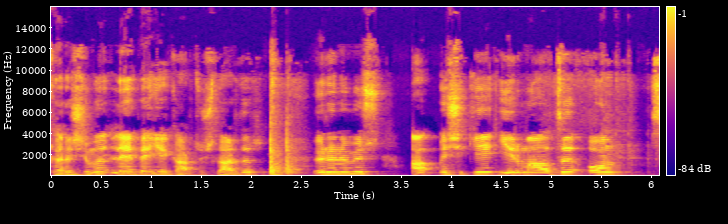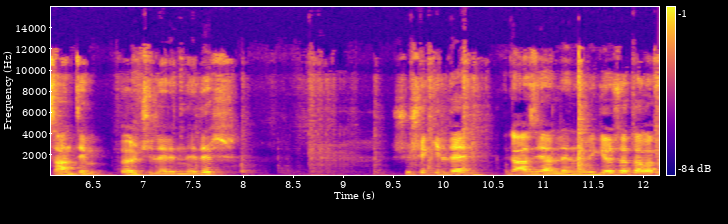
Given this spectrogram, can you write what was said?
karışımı LPG kartuşlardır. Ürünümüz 62 26 10 santim ölçülerindedir. Şu şekilde gaz yerlerine bir göz atalım.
